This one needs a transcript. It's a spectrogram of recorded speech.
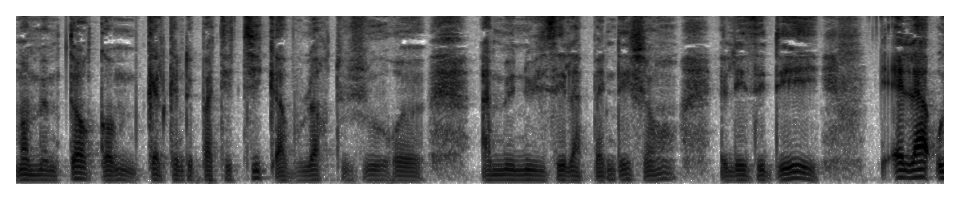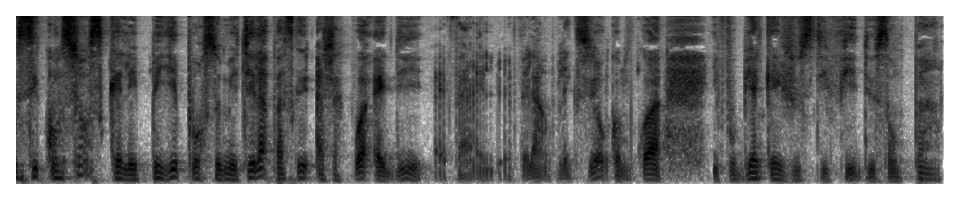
mais en même temps comme quelqu'un de pathétique à vouloir toujours amenuiser la peine des gens, les aider elle a aussi conscience qu'elle est payée pour ce métier-là parce qu'à chaque fois, elle dit, enfin, elle fait la réflexion comme quoi il faut bien qu'elle justifie de son pain.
